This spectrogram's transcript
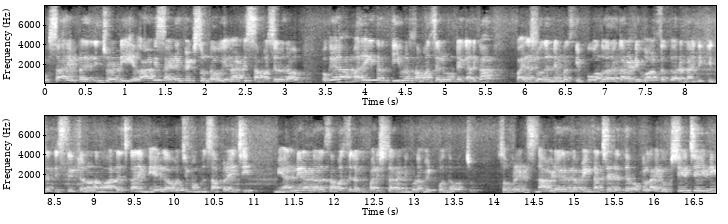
ఒకసారి ప్రయత్నించండి ఎలాంటి సైడ్ ఎఫెక్ట్స్ ఉండవు ఎలాంటి సమస్యలు రావు. ఒకవేళ మరే ఇతర తీవ్ర సమస్యలు ఉంటే కనుక ఫైనాన్స్ సోదరు నెంబర్స్కి ఫోన్ ద్వారా కానీ వాట్సాప్ ద్వారా కానీ కింద డిస్క్రిప్షన్లో ఉన్న అడ్రస్ కానీ నేరుగా వచ్చి మమ్మల్ని సంప్రదించి మీ అన్ని రకాల సమస్యలకు పరిష్కారాన్ని కూడా మీరు పొందవచ్చు. సో ఫ్రెండ్స్ నా వీడియో కనుక మీకు నచ్చినట్లయితే ఒక లైక్ ఒక షేర్ చేయండి.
